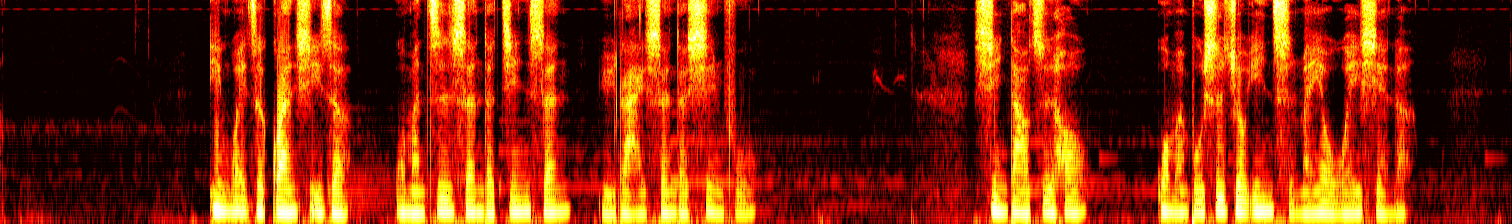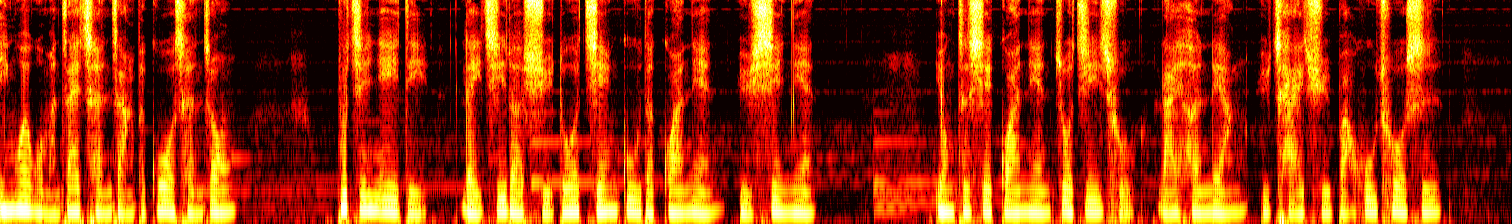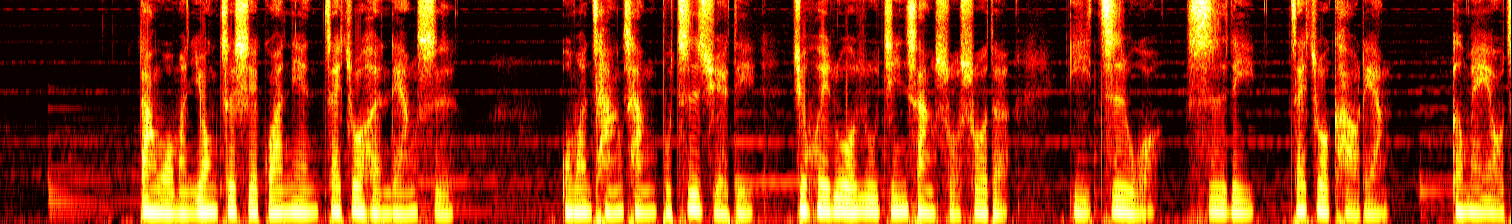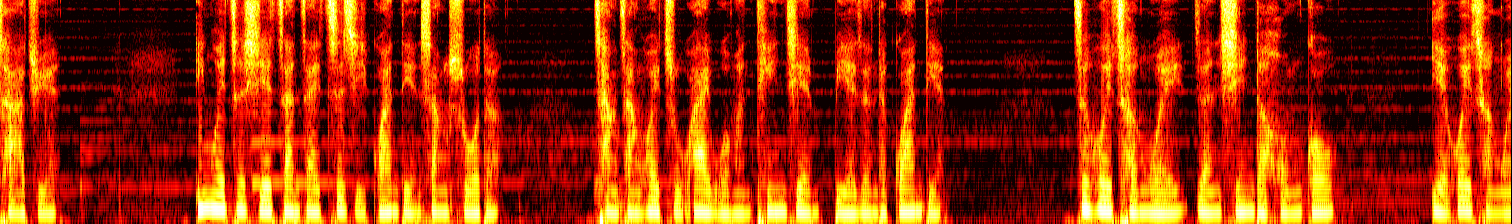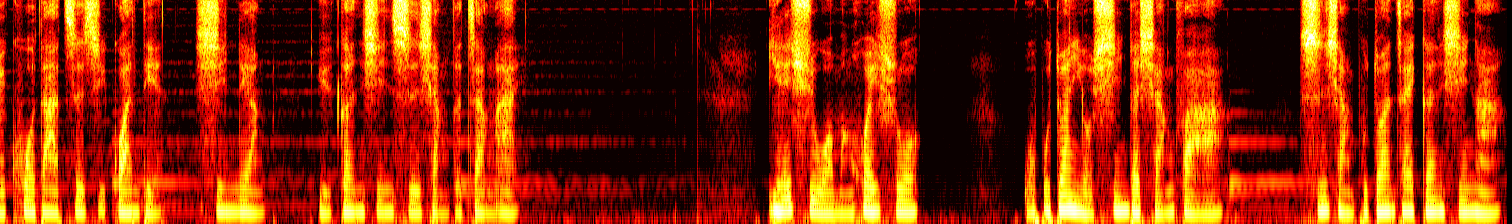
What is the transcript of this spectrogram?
因为这关系着我们自身的今生与来生的幸福。信道之后，我们不是就因此没有危险了，因为我们在成长的过程中，不经意地累积了许多坚固的观念与信念，用这些观念做基础来衡量与采取保护措施。当我们用这些观念在做衡量时，我们常常不自觉地就会落入经上所说的以自我私利在做考量，而没有察觉。因为这些站在自己观点上说的，常常会阻碍我们听见别人的观点，这会成为人心的鸿沟。也会成为扩大自己观点、心量与更新思想的障碍。也许我们会说：“我不断有新的想法啊，思想不断在更新啊。”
